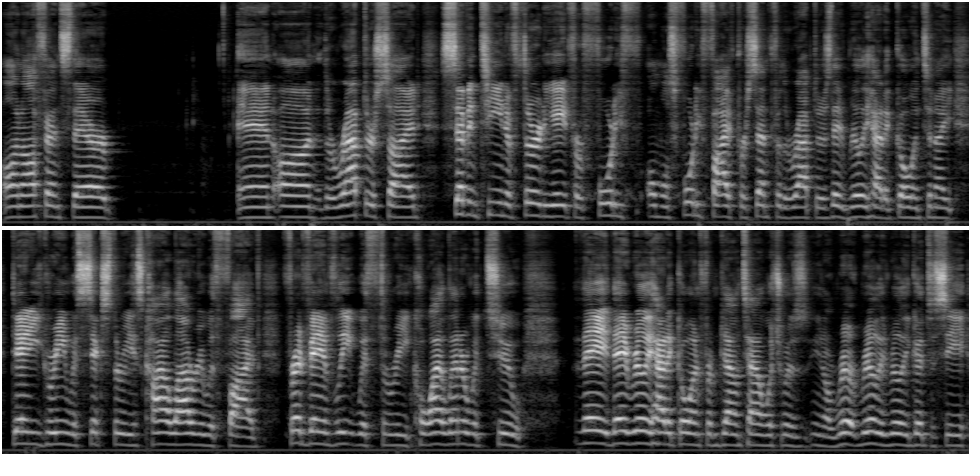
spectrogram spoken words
on offense there. And on the Raptors side, 17 of 38 for 40, almost 45% for the Raptors. They really had it going tonight. Danny Green with six threes, Kyle Lowry with five, Fred VanVleet with three, Kawhi Leonard with two. They, they really had it going from downtown, which was you know re- really really good to see.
